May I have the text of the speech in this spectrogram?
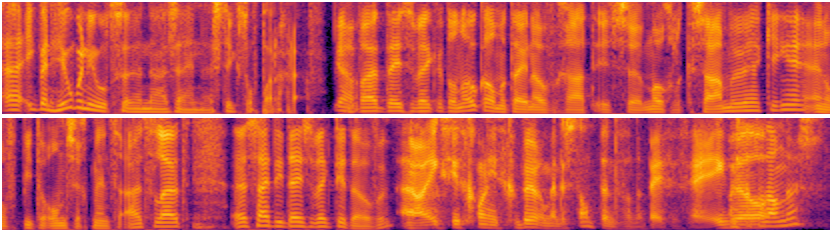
eh, ik ben heel benieuwd naar zijn stikstofparagraaf. Ja, waar het deze week het dan ook al meteen over gaat, is mogelijke samenwerkingen en of Pieter Omzicht mensen uitsluit. Eh, zei hij deze week dit over? Nou, ik zie het gewoon niet gebeuren met de standpunten van de PVV. Ik Is dat wat anders?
